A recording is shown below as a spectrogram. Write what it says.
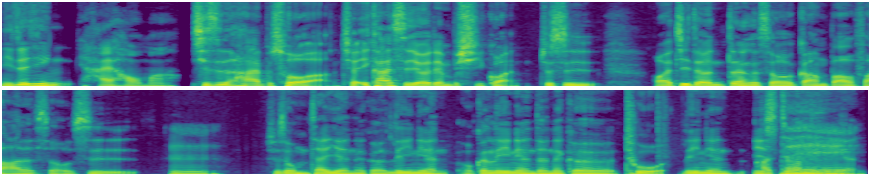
你最近还好吗？其实还不错啊，其实一开始有点不习惯，就是我还记得那个时候刚爆发的时候是，嗯。就是我们在演那个 Linian，我跟 Linian 的那个 tour，Linian is not Linian，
